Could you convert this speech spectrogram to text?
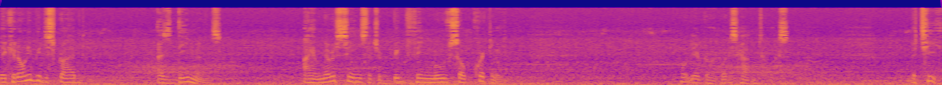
They could only be described as demons. I have never seen such a big thing move so quickly. Oh dear God, what has happened to us? The teeth.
